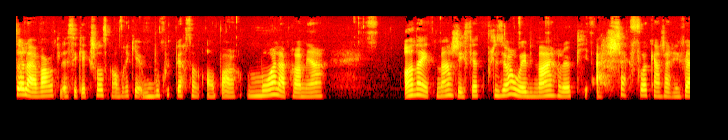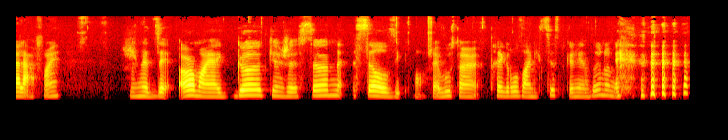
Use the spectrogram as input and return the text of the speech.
La vente, c'est quelque chose qu'on dirait que beaucoup de personnes ont peur. Moi, la première, honnêtement, j'ai fait plusieurs webinaires, là, puis à chaque fois quand j'arrivais à la fin, je me disais, oh my god, que je sonne salesy. Bon, j'avoue, c'est un très gros anglicisme que je viens de dire, là, mais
